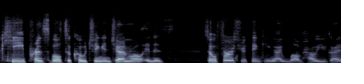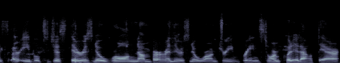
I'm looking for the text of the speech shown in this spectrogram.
key principle to coaching in general and it's so first you're thinking i love how you guys are able to just there is no wrong number and there's no wrong dream. Brainstorm put it out there.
